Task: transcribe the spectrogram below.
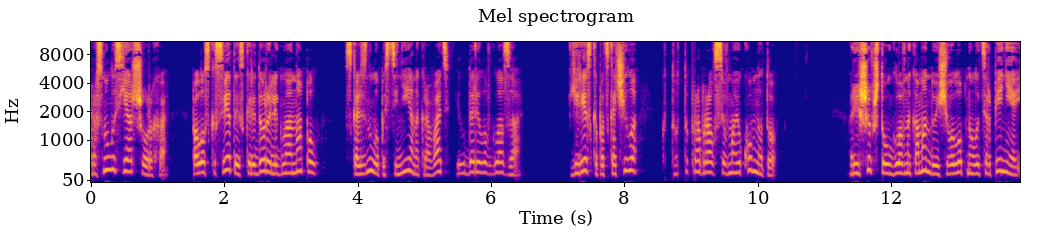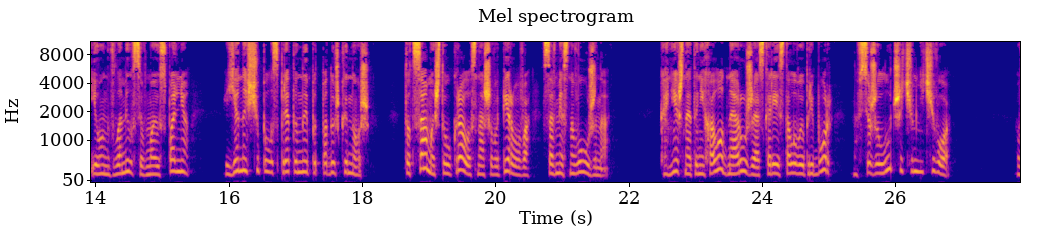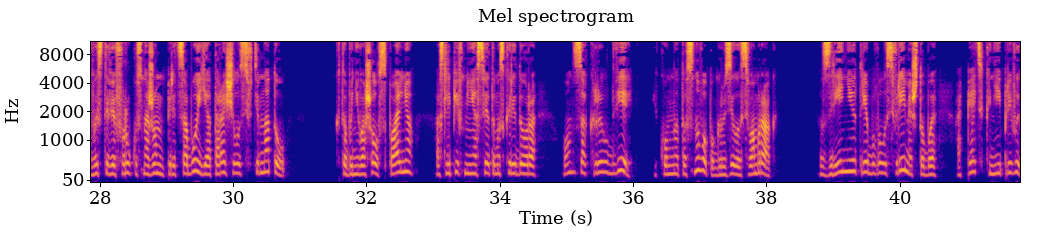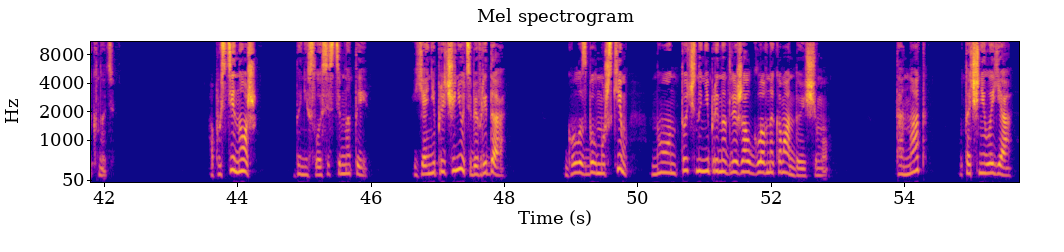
Проснулась я от шороха. Полоска света из коридора легла на пол — скользнула по стене на кровать и ударила в глаза. Я резко подскочила, кто-то пробрался в мою комнату. Решив, что у главнокомандующего лопнуло терпение, и он вломился в мою спальню, я нащупала спрятанный под подушкой нож. Тот самый, что украла с нашего первого совместного ужина. Конечно, это не холодное оружие, а скорее столовый прибор, но все же лучше, чем ничего. Выставив руку с ножом перед собой, я таращилась в темноту. Кто бы ни вошел в спальню, Ослепив меня светом из коридора, он закрыл дверь, и комната снова погрузилась во мрак. Зрению требовалось время, чтобы опять к ней привыкнуть. «Опусти нож!» — донеслось из темноты. «Я не причиню тебе вреда!» Голос был мужским, но он точно не принадлежал главнокомандующему. «Тонат?» — уточнила я.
